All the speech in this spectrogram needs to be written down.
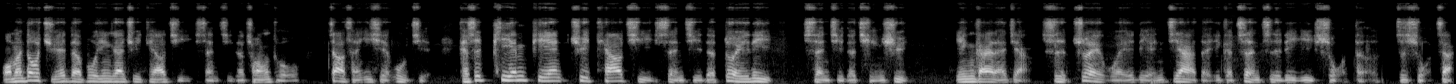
我们都觉得不应该去挑起省级的冲突，造成一些误解，可是偏偏去挑起省级的对立、省级的情绪，应该来讲是最为廉价的一个政治利益所得之所在。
